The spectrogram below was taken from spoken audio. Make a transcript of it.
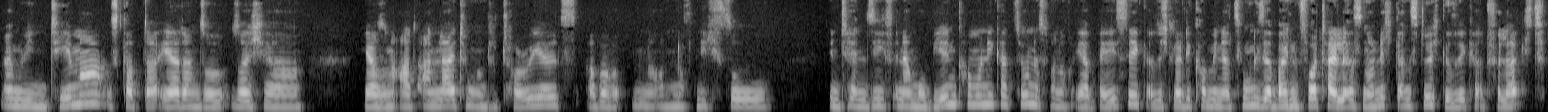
irgendwie ein Thema. Es gab da eher dann so solche ja, so eine Art Anleitung und Tutorials, aber noch nicht so intensiv in der mobilen Kommunikation. Das war noch eher basic. Also ich glaube, die Kombination dieser beiden Vorteile ist noch nicht ganz durchgesickert vielleicht.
